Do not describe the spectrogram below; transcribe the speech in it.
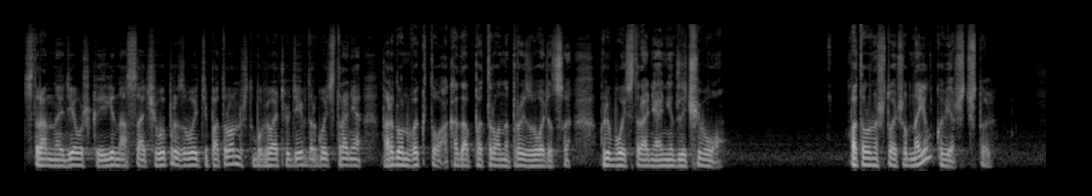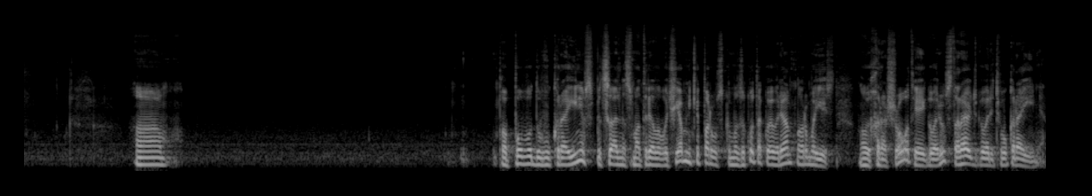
Странная девушка Ирина Асачева. Вы производите патроны, чтобы убивать людей в другой стране. Пардон, вы кто? А когда патроны производятся в любой стране, они для чего? Патроны что, чтобы на елку вешать, что ли? по поводу в Украине, специально смотрела в учебнике по русскому языку, такой вариант норма есть. Ну и хорошо, вот я и говорю, стараюсь говорить в Украине.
